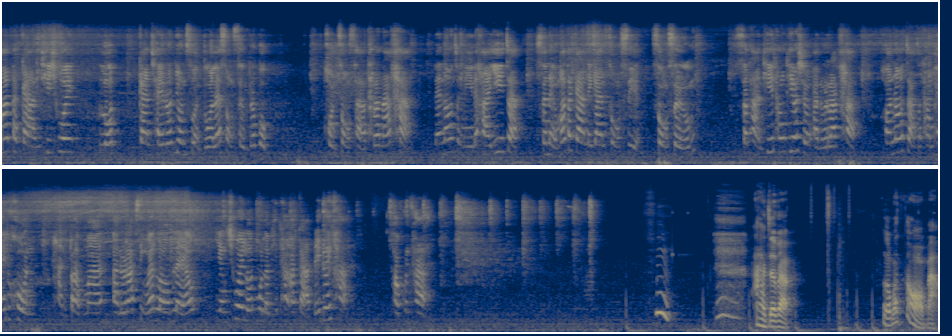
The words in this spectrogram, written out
มาตรการที่ช่วยลดการใช้รถยนต์ส่วนตัวและส่งเสริมระบบ ขนส่งสาธารณะค่ะ และนอกจากนี้นะคะ ยี่จะเสนอมาตรการในการส่งเสียส่งเสริม สถานที่ท่องเที่ยวเชิงอนุรักษ์ค่ะ เพราะนอกจากจะทำให้ทุกคนหันกลับมาอนุรักษ์สิ่งแวดล้อมแล้ว ยังช่วยลดมลพิษทางอากาศได้ด้วยค่ะ ขอบคุณค่ะ อาจจะแบบเราว่าตอบอะ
